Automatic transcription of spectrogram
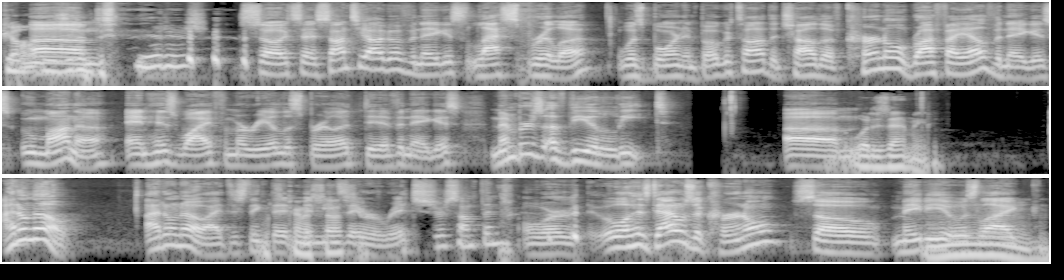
God! Um, is it in Spanish? So it says Santiago Venegas Lasprilla was born in Bogota, the child of Colonel Rafael Venegas Umana and his wife Maria Lasprilla de Venegas, members of the elite. Um, What does that mean? I don't know. I don't know. I just think That's that it means they were rich or something. Or well, his dad was a colonel, so maybe it was like, Mm.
